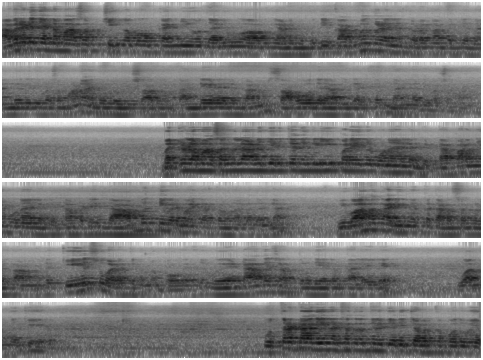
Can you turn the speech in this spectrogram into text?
അവരുടെ ജന്മമാസം ചിങ്ങമോ കന്നിയോ ധനുവോ ആവുകയാണെങ്കിൽ പുതിയ കർമ്മങ്ങളെല്ലാം തുടങ്ങാൻ പറ്റിയ നല്ലൊരു ദിവസമാണ്. അതിനുള്ള ഉത്സാഹം തന്റെകളെല്ലാം കാണും. സഹോദരാദികൾക്കും നല്ല ദിവസമാണ്. മറ്റുള്ള മാസങ്ങളിലാണ് ജനിച്ചതെങ്കിൽ ഈ പറയുന്ന ഗുണമെല്ലാം കിട്ടാം. പറഞ്ഞ ഗുണമെല്ലാം കിട്ടാം. പക്ഷേ ദാമ്പത്യപരമായിട്ട് അത്ര നല്ലതല്ല. വിവാഹ കാര്യങ്ങൾക്ക് തടസ്സങ്ങൾ കാണുന്നുണ്ട്. കേസ് വഴക്കിനൊന്നും പോകരുത്. വേണ്ടാതെ ശത്രുതയുടെ തലയിൽ വന്ന് കയറും ഉത്രട്ടാതി നക്ഷത്രത്തിൽ ജനിച്ചവർക്ക് പൊതുവെ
